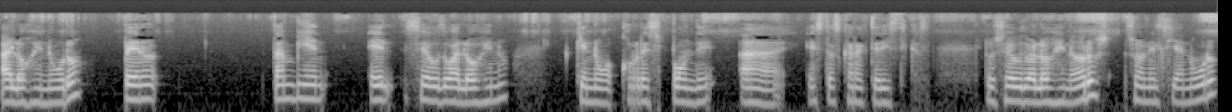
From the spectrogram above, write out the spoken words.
halogenuro, pero también el pseudohalógeno que no corresponde a estas características. Los pseudohalogenoros son el cianuro,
